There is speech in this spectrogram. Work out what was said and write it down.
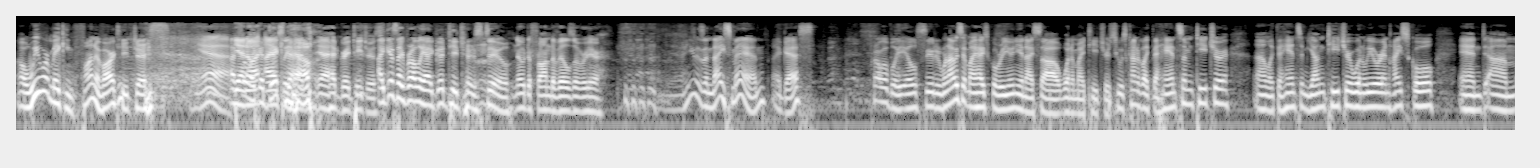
Oh, we were making fun of our teachers. Yeah. I yeah, feel no, like a I, I dick actually now. had yeah, I had great teachers. I guess I probably had good teachers too. no DeFrondevilles over here. He was a nice man, I guess. Probably ill suited. When I was at my high school reunion, I saw one of my teachers who was kind of like the handsome teacher, um, like the handsome young teacher when we were in high school. And um,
